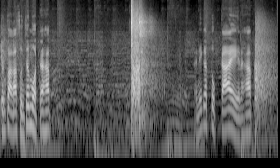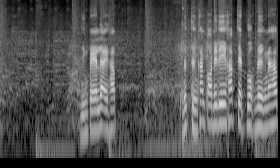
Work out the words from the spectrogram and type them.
จนกว่ากระสุนจะหมดนะครับ อันนี้ก็ตุกไกล้นะครับ ยิงไปเรื่อยครับ นึกถึงขั้นตอนดีๆครับ7บวก1นะครับ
